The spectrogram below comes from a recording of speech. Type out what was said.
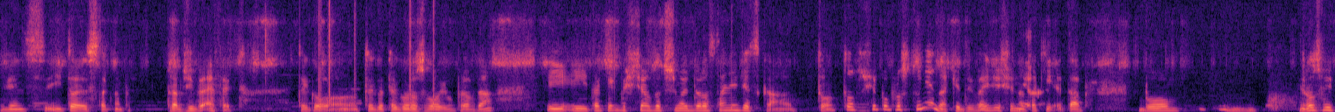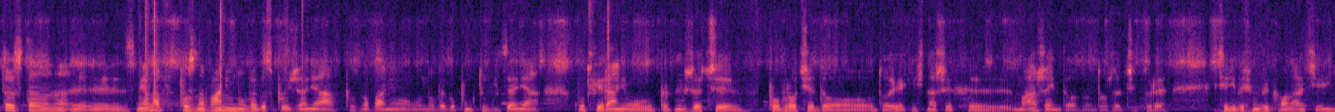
więc i to jest tak naprawdę prawdziwy efekt tego, tego, tego rozwoju, prawda? I, I tak jakbyś chciał zatrzymać dorastanie dziecka, to, to się po prostu nie da, kiedy wejdzie się na taki etap, bo rozwój to jest ta y, y, zmiana w poznawaniu nowego spojrzenia, w poznawaniu nowego punktu widzenia, w otwieraniu pewnych rzeczy, w powrocie do, do jakichś naszych y, marzeń, do, do, do rzeczy, które chcielibyśmy wykonać. I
